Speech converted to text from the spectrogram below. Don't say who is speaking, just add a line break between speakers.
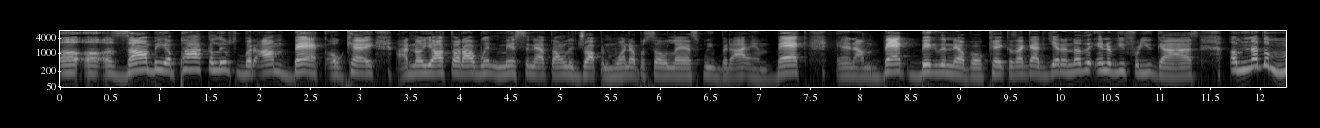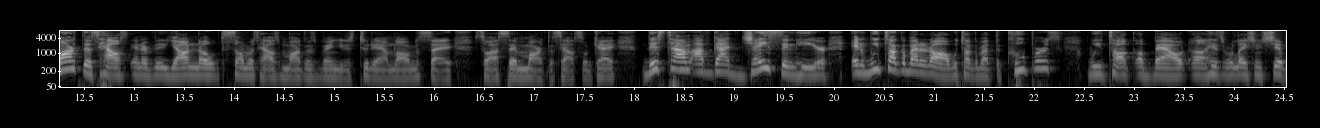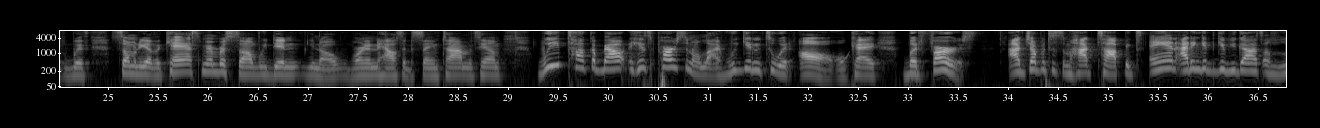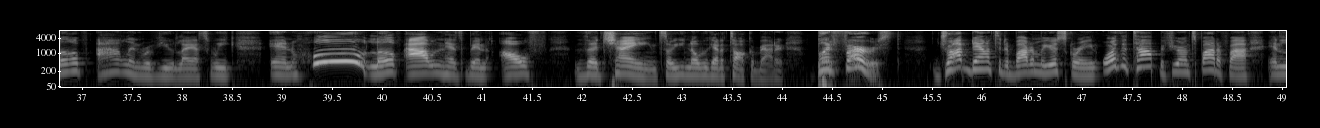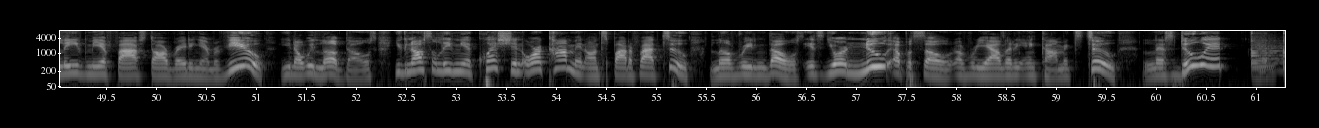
uh, uh, a zombie apocalypse, but I'm back, okay? I know y'all thought I went missing after only dropping one episode last week, but I am back, and I'm back bigger than ever, okay? Because I got yet another interview for you guys. Another Martha's House interview. Y'all know Summer's House, Martha's Vineyard is too damn long to say, so I said Martha's House, okay? This time I've got Jason here, and we talk about it all. We talk about the Coopers, we talk about uh, his relationship with some of the other cast members. Some we didn't, you know, weren't in the house at the same time as him. We talk about his personal life. We get into it all, okay? But first, I jump into some hot topics, and I didn't get to give you guys a Love Island review last week. And whoo, Love Island has been off the chain, so you know we got to talk about it. But first, drop down to the bottom of your screen or the top if you're on Spotify and leave me a five star rating and review. You know, we love those. You can also leave me a question or a comment on Spotify too. Love reading those. It's your new episode of Reality and Comics Too. Let's do it.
